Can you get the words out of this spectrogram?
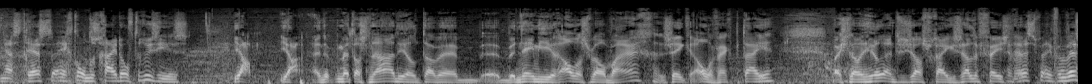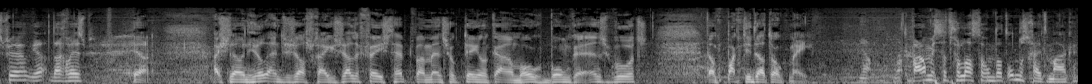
Ja, stress, echt onderscheiden of er ruzie is. Ja, ja, en met als nadeel dat we, eh, we nemen hier alles wel waar. Zeker alle vechtpartijen. Maar als je nou een heel enthousiast vrijgezellenfeest hebt... Wesp, even een wesp. Ja, dag Wesp. Ja. Als je nou een heel enthousiast vrijgezellenfeest hebt... waar mensen ook tegen elkaar omhoog bonken enzovoort... dan pakt hij dat ook mee. Ja. Waarom is het zo lastig om dat onderscheid te maken?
